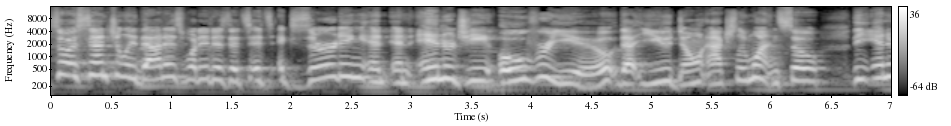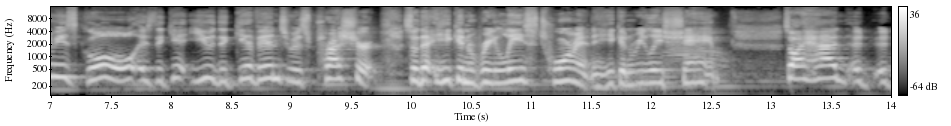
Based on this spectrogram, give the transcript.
So essentially, that is what it is. It's, it's exerting an, an, energy over you that you don't actually want. And so the enemy's goal is to get you to give in to his pressure so that he can release torment and he can release shame. So I had a,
